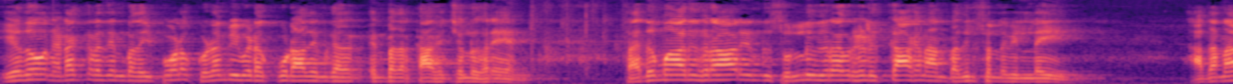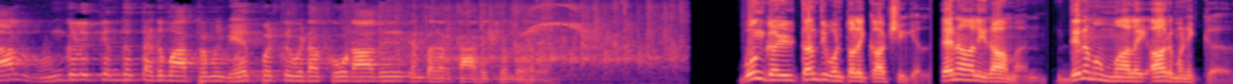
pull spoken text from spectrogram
ஏதோ நடக்கிறது என்பதைப் போல குழம்பிவிடக்கூடாது என்க- என்பதற்காக சொல்லுகிறேன். தடுமாறுகிறார் என்று சொல்லுகிறவர்களுக்காக நான் பதில் சொல்லவில்லை. அதனால் உங்களுக்கு எந்த தடுமாற்றமும் ஏற்பட்டு விடக்கூடாது என்பதற்காக சொல்லுகிறேன். உங்கள் தந்திவன் தொலைக்காட்சியில் தெனாலிராமன் தினமும் மாலை ஆறு மணிக்கு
